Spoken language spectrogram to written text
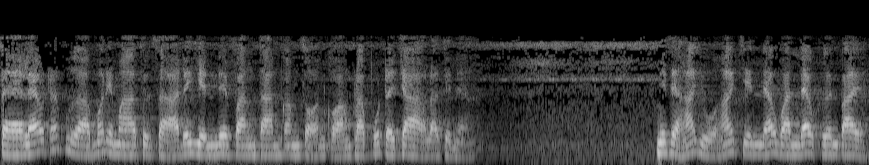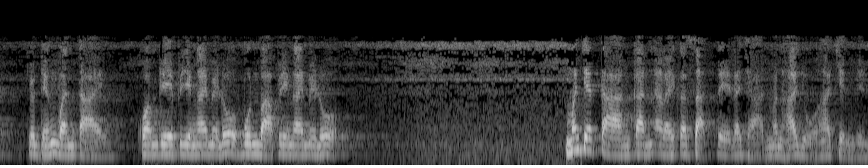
แต่แล้วถ้าเผื่อไม่ได้มาศึกษาได้ยินได้ฟังตามคำสอนของพระพุทธเจ้าแล้วเนี่ย มีแต่หาอยู่หากินแล้ววันแล้วคืนไป จนถึงวันตาย ความดีเป็นยังไงไม่รู้ บุญบาปเป็นยังไงไม่รู้ มันจะต่างกันอะไรกษัตริย์เดรัจฉาน มันหาอยู่หาจินดิน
